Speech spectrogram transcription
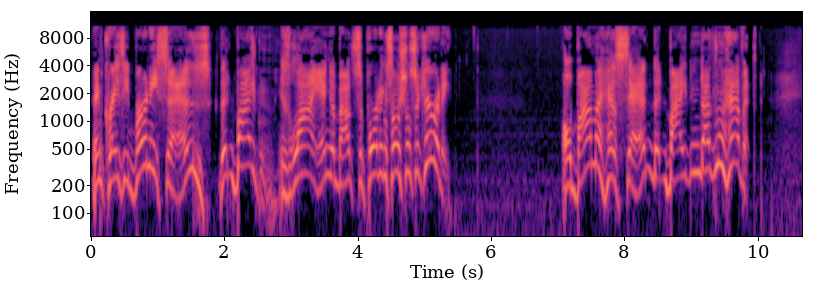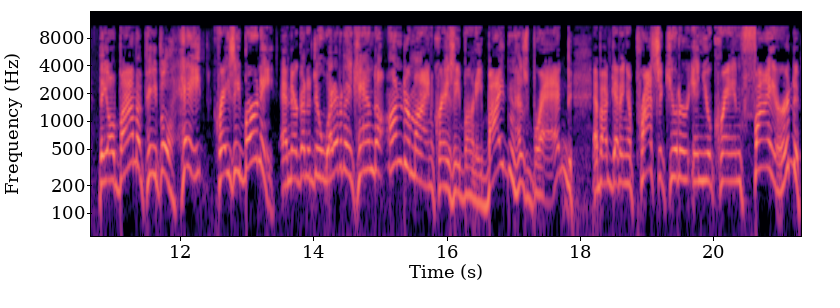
Then Crazy Bernie says that Biden is lying about supporting Social Security. Obama has said that Biden doesn't have it. The Obama people hate Crazy Bernie, and they're going to do whatever they can to undermine Crazy Bernie. Biden has bragged about getting a prosecutor in Ukraine fired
